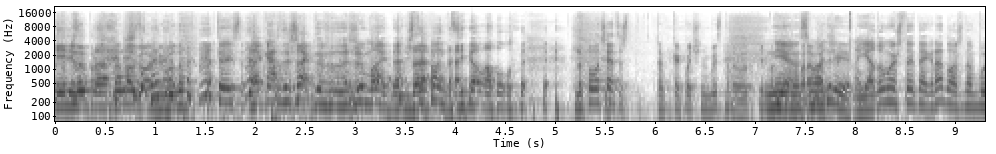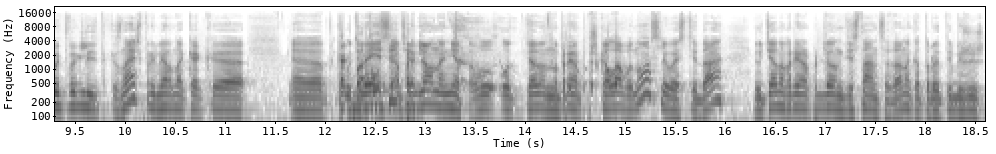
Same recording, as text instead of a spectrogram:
Или вы про одноногого бегуна. То есть на каждый шаг нужно нажимать, да, что он делал. Ну, получается, что так как очень быстро вот типа, Не, ну смотри. Я думаю, что эта игра должна будет выглядеть, знаешь, примерно как... э, э, Как у тебя есть City? определенная... Нет, у, у тебя, например, шкала выносливости, да, и у тебя, например, определенная дистанция, да, на которой ты бежишь,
